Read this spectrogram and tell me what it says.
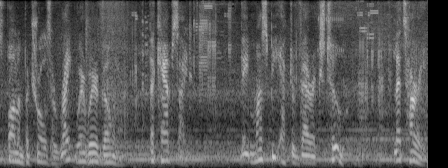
Those fallen patrols are right where we're going. The campsite. They must be after Variks too. Let's hurry.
